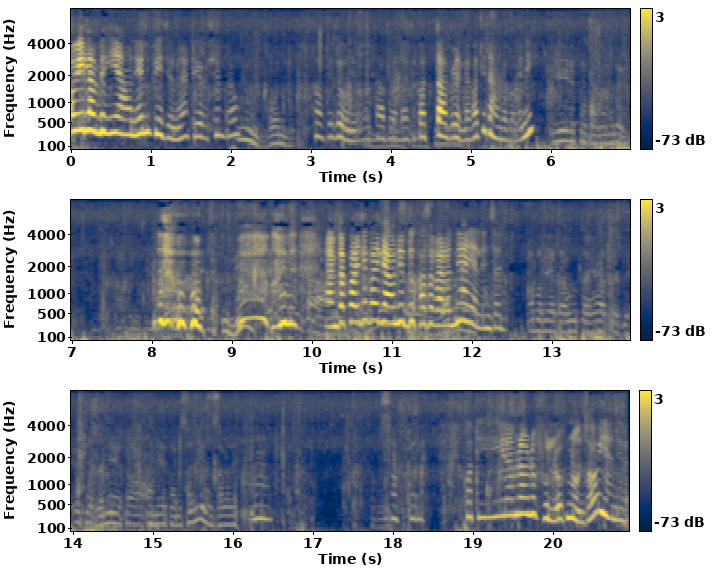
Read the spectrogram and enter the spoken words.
अब इलामदेखि यहाँ आउने नि पिज हुन त्यो रहेछ नि त सजिलो हो यो तपाईँहरूलाई त कति तपाईँहरूलाई कति राम्रो भयो नि होइन हामी त कहिले कहिले आउने दुःख गरेर नि आइहालिन्छ नि अब यता उता यता यता झन् यता आउने यता सजिलो छ सबैलाई कति राम्रो राम्रो फुल रोप्नुहुन्छ हौ यहाँनिर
